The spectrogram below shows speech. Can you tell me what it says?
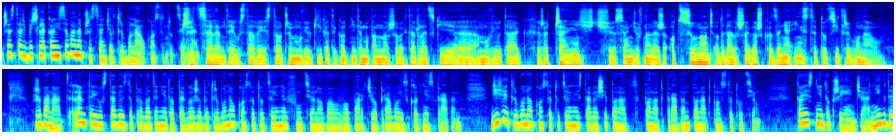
przestać być legalizowane przez sędziów Trybunału Czy Konstytucyjnego. celem tej ustawy jest to, o czym mówił kilka tygodni temu pan marszałek Terlecki, e, a mówił tak, że część sędziów należy odsunąć od dalszego szkodzenia instytucji Trybunału? Proszę pana, celem tej ustawy jest doprowadzenie do tego, żeby Trybunał Konstytucyjny funkcjonował w oparciu o prawo i zgodnie z prawem. Dzisiaj Trybunał Konstytucyjny stawia się ponad, ponad prawem, ponad konstytucją. To jest nie do przyjęcia. Nigdy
